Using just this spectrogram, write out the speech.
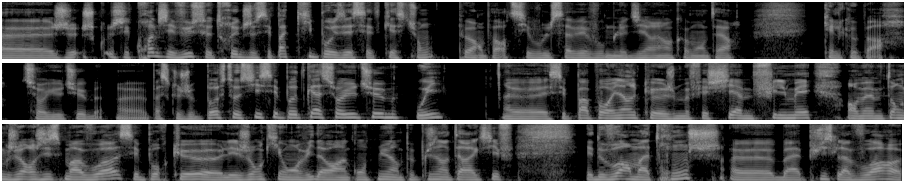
Euh, je, crois que j'ai vu ce truc, je sais pas qui posait cette question, peu importe, si vous le savez, vous me le direz en commentaire quelque part sur YouTube, euh, parce que je poste aussi ces podcasts sur YouTube, oui. Euh, c'est pas pour rien que je me fais chier à me filmer en même temps que j'enregistre ma voix, c'est pour que les gens qui ont envie d'avoir un contenu un peu plus interactif et de voir ma tronche bah, puissent la voir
